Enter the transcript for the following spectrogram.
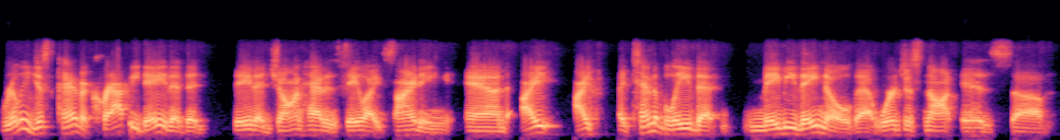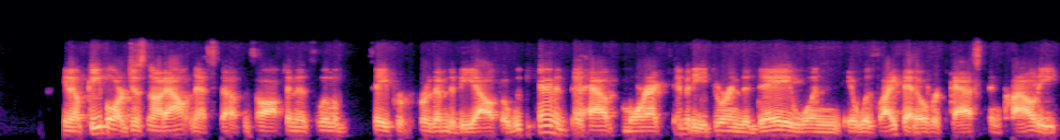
really just kind of a crappy day that the day that John had his daylight sighting. And I I I tend to believe that maybe they know that we're just not as uh, you know people are just not out in that stuff as often. It's a little safer for them to be out. But we tended to have more activity during the day when it was like that, overcast and cloudy.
